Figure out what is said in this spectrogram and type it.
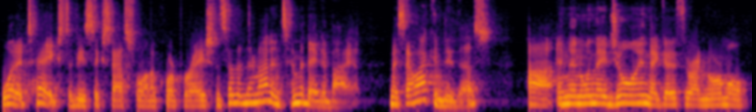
what it takes to be successful in a corporation so that they're not intimidated by it. And they say, oh, I can do this. Uh, and then when they join, they go through our normal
